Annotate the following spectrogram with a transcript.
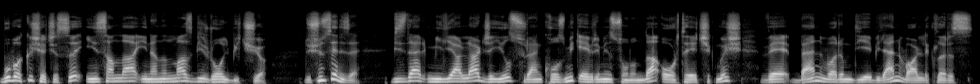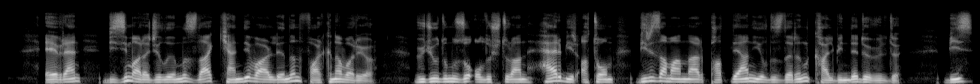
Bu bakış açısı insanlığa inanılmaz bir rol biçiyor. Düşünsenize, bizler milyarlarca yıl süren kozmik evrimin sonunda ortaya çıkmış ve ben varım diyebilen varlıklarız. Evren bizim aracılığımızla kendi varlığının farkına varıyor. Vücudumuzu oluşturan her bir atom bir zamanlar patlayan yıldızların kalbinde dövüldü. Biz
